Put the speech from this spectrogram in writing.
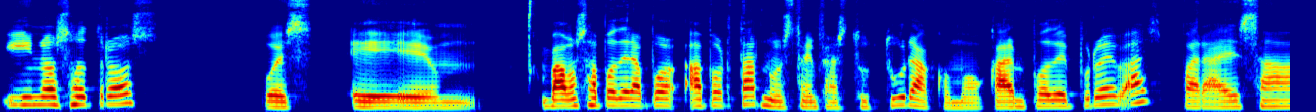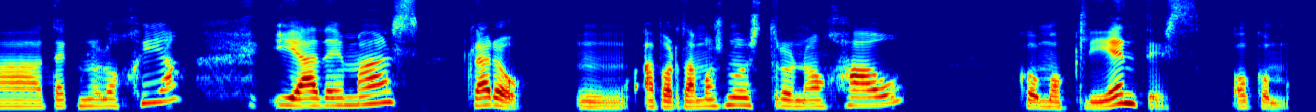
y nosotros, pues, em, vamos a poder aportar nuestra infraestructura como campo de pruebas para esa tecnología y además, claro, mm, aportamos nuestro know-how como clientes o como,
